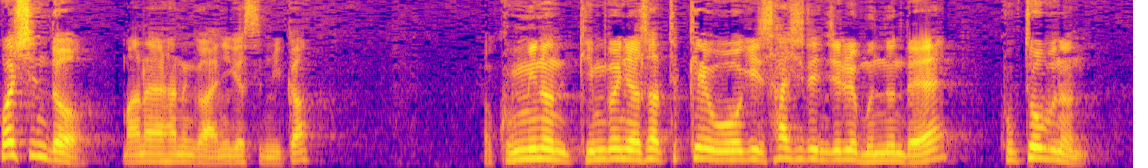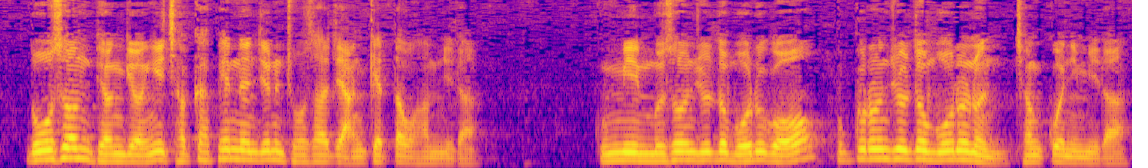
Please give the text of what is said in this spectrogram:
훨씬 더 많아야 하는 거 아니겠습니까? 국민은 김건희 여사 특혜 의혹이 사실인지를 묻는데 국토부는 노선 변경이 적합했는지는 조사하지 않겠다고 합니다. 국민 무서운 줄도 모르고 부끄러운 줄도 모르는 정권입니다.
